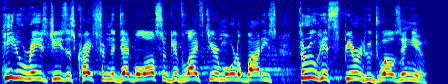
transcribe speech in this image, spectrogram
he who raised Jesus Christ from the dead will also give life to your mortal bodies through his spirit who dwells in you.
